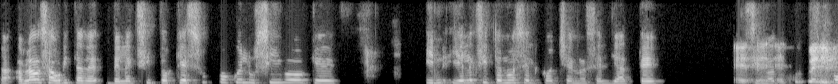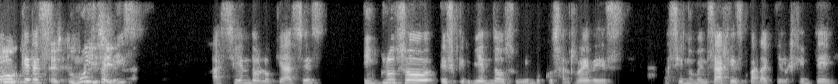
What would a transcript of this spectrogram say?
Hablabas ahorita del éxito, que es un poco elusivo, que, y, el éxito no es el coche, no es el yate, es, sino, es tu plenitud, que eres muy feliz haciendo lo que haces incluso escribiendo, subiendo cosas a redes, haciendo mensajes para que la gente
